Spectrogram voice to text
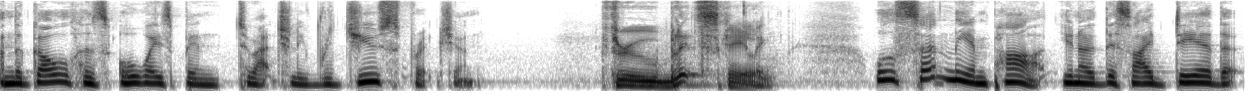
and the goal has always been to actually reduce friction. Through blitz scaling. Well, certainly in part, you know, this idea that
